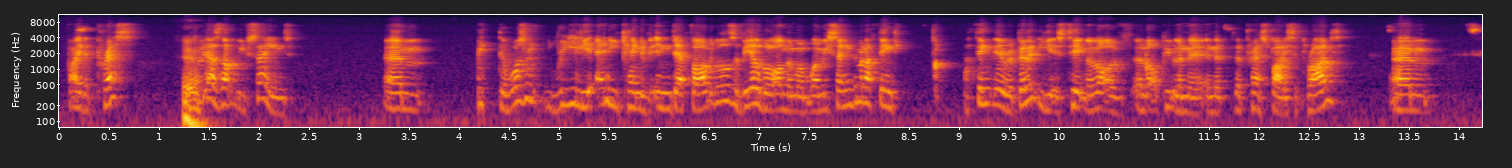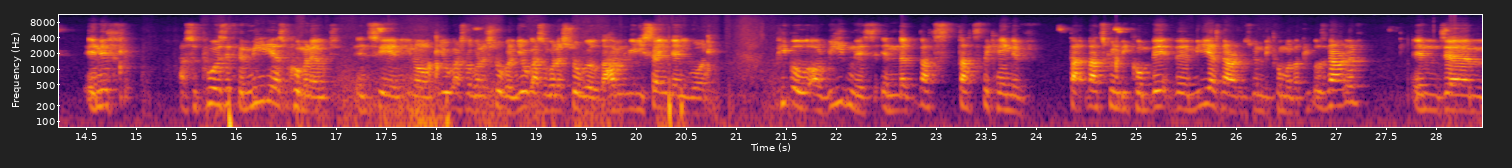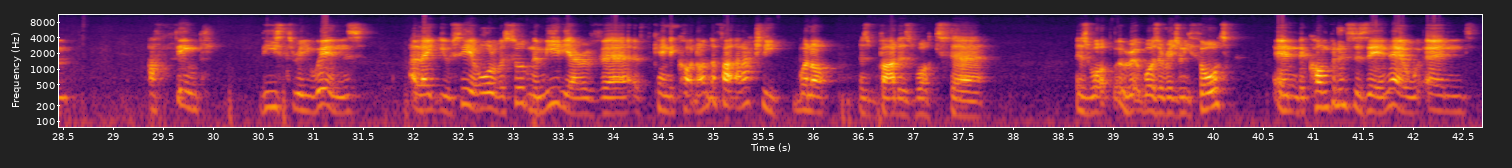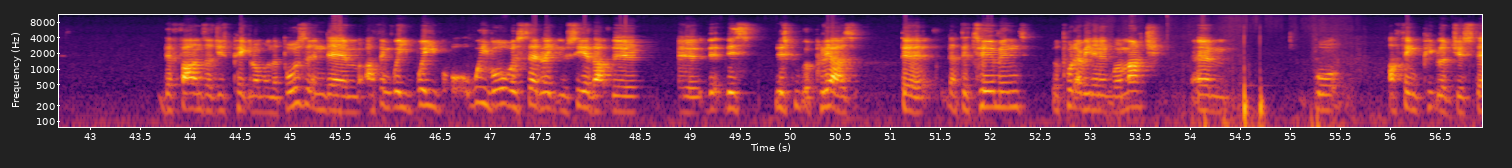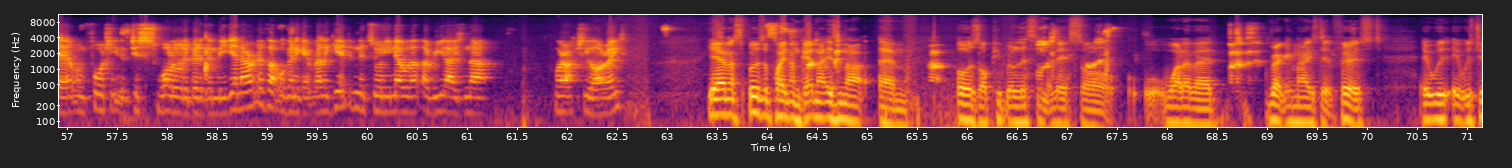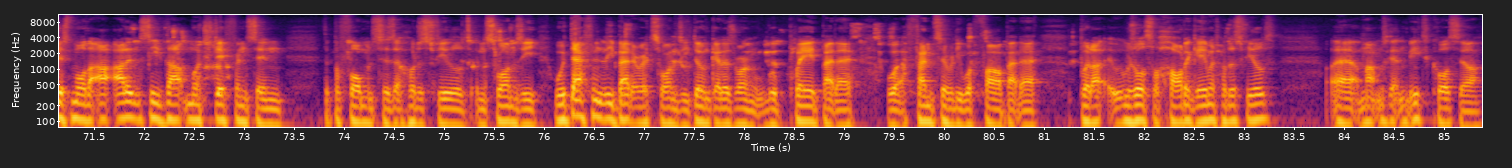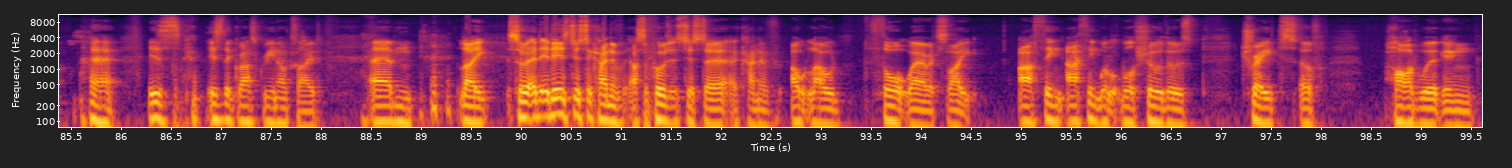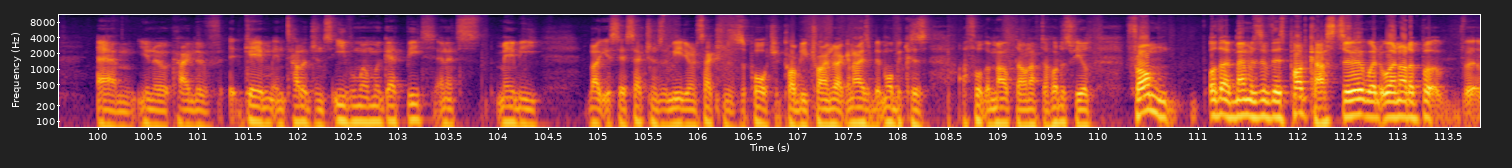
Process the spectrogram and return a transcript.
by the press? Yeah. Players that we've signed, um, it- there wasn't really any kind of in-depth articles available on them when- when we signed them, and I think I think their ability has taken a lot of a lot of people in the in the, the press by surprise. Um, and if I suppose if the media's coming out and saying, you know, Newcastle are going to struggle, Newcastle are going to struggle, they haven't really signed anyone. People are reading this, and that, that's that's the kind of that, that's going to become the, the media's narrative is going to become other people's narrative, and um, I think these three wins, uh, like you say, all of a sudden the media have, uh, have kind of caught on the fact that actually we're not as bad as what uh, as what was originally thought, and the confidence is there now, and the fans are just picking up on the buzz. And um, I think we we've we've always said, like you say, that the, uh, this this group of players that that determined, they'll put everything into a match. Um, but I think people have just, uh, unfortunately, they've just swallowed a bit of the media narrative that we're going to get relegated, and it's only now that they're realising that we're actually all right. Yeah, and I suppose the point I'm getting at isn't that um, us or people listening to this or whatever recognised it first. It was it was just more that I, I didn't see that much difference in the performances at Huddersfield and Swansea. We're definitely better at Swansea. Don't get us wrong. We played better. We're offensively we're far better. But uh, it was also a harder game at Huddersfield. Uh, Mountains getting beat, of course they are. is is the grass green outside? Um, like so, it, it is just a kind of. I suppose it's just a, a kind of out loud thought where it's like, I think I think we'll we'll show those traits of hardworking, um, you know, kind of game intelligence even when we get beat, and it's maybe. Like you say, sections of the media and sections of support should probably try and recognise a bit more because I thought the meltdown after Huddersfield from other members of this podcast, so we're, we're not a,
